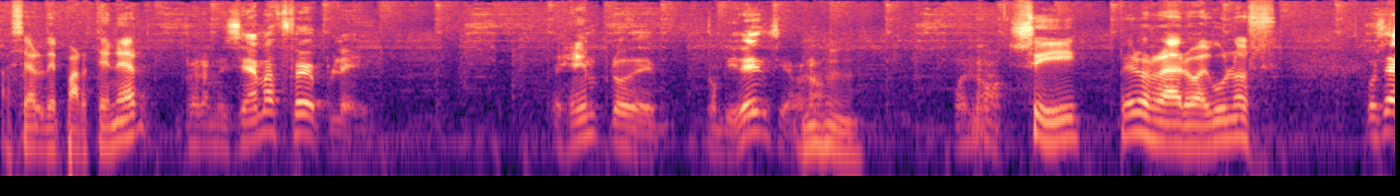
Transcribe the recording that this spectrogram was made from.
a ser de partener Pero se llama fair play. Ejemplo de convivencia, ¿o no? ¿O no? Sí, pero es raro. Algunos. O sea,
